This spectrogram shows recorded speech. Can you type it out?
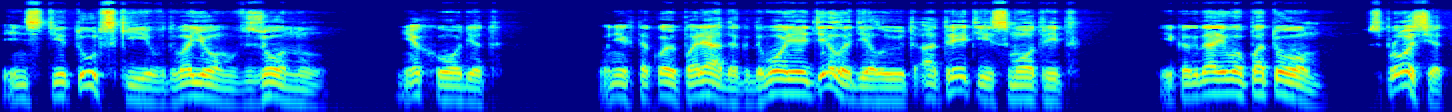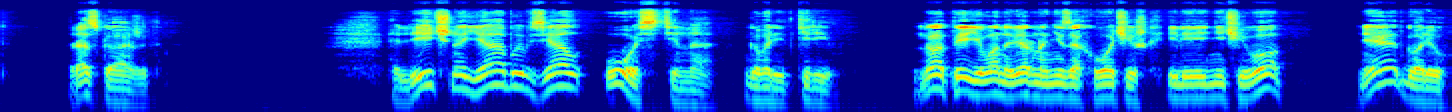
институтские вдвоем в зону не ходят. У них такой порядок, двое дело делают, а третий смотрит. И когда его потом спросят, расскажет. Лично я бы взял Остина, говорит Кирилл. Но ты его, наверное, не захочешь. Или ничего? Нет, говорю.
